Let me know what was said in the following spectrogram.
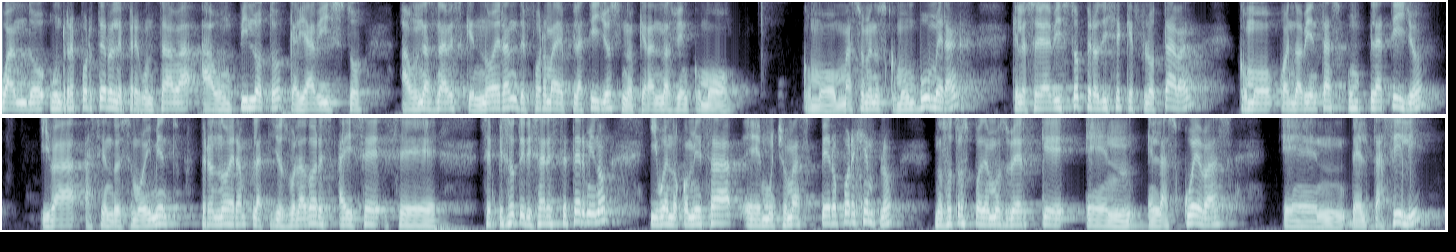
cuando un reportero le preguntaba a un piloto que había visto a unas naves que no eran de forma de platillo, sino que eran más bien como, como más o menos como un boomerang, que los había visto, pero dice que flotaban como cuando avientas un platillo y va haciendo ese movimiento, pero no eran platillos voladores. Ahí se, se, empieza a utilizar este término y bueno, comienza eh, mucho más. Pero, por ejemplo, nosotros podemos ver que en, en las cuevas en, del Tassili,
